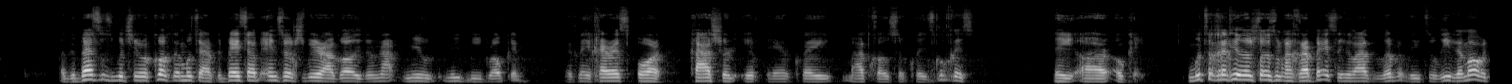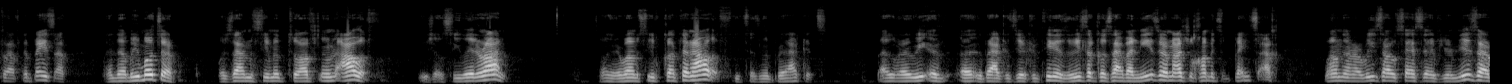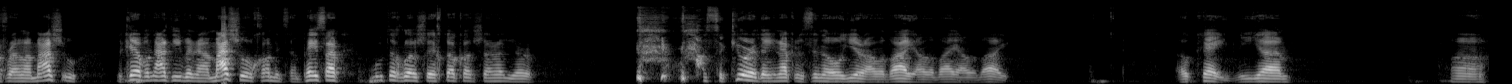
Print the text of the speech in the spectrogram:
But the vessels which they were cooked are mutar after pesach and shvir agol do not need to be broken. They're clay cheres or kasher if they're clay matchos or clay zluchis. They are okay. Mutar chachil shlosim achar pesach. You're allowed deliberately to leave them over till after pesach and they'll be mutter. Which I'm seeing to afternoon aleph. We shall see later on. So the Ram Sif Katan Aleph, he says in the brackets. Uh, uh, the brackets here continues. The reason because have a nizar mashu chametz in Pesach. Well, then Arizal says that if you're nizar from a mashu, you're careful not even a mashu of chametz in Pesach. Mutach lo sheichtokal shana. You're secure that you're not going to sin the whole year. Alavai, alavai, alavai. Okay, the um, uh,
